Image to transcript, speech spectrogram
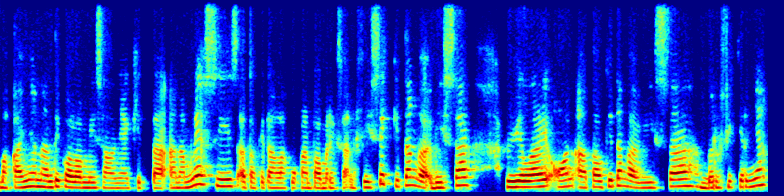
Makanya nanti kalau misalnya kita anamnesis atau kita lakukan pemeriksaan fisik, kita nggak bisa rely on atau kita nggak bisa berpikirnya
